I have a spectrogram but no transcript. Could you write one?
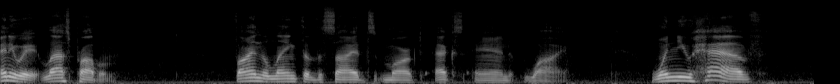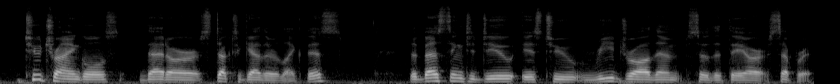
Anyway, last problem. Find the length of the sides marked x and y. When you have two triangles that are stuck together like this, the best thing to do is to redraw them so that they are separate.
